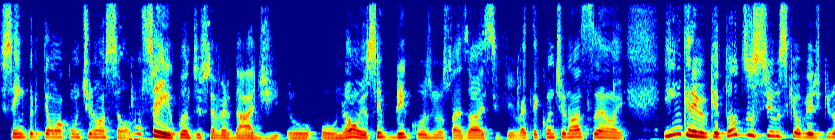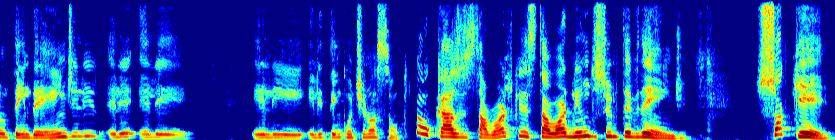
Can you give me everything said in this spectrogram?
sempre tem uma continuação. Eu não sei o quanto isso é verdade ou, ou não. Eu sempre brinco com os meus pais, ó, esse filme vai ter continuação, hein? E incrível, porque todos os filmes que eu vejo que não tem The End, ele, ele, ele, ele, ele tem continuação. Que não é o caso de Star Wars, porque Star Wars nenhum dos filmes teve The End. Só que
